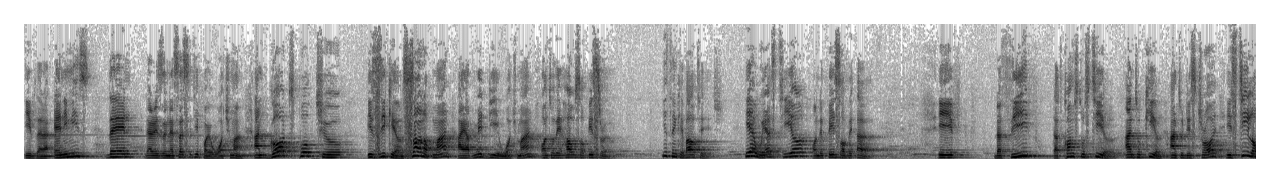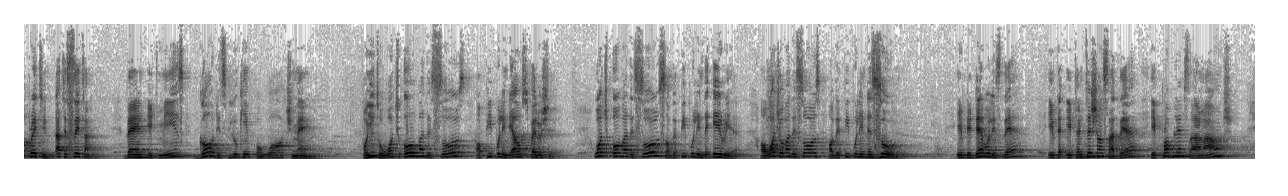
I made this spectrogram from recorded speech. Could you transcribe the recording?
if there are enemies, then there is a necessity for a watchman. And God spoke to Ezekiel, son of man, I have made thee a watchman unto the house of Israel. You think about it. Here we are still on the face of the earth. If the thief that comes to steal and to kill and to destroy is still operating, that is Satan, then it means God is looking for watchmen. For you to watch over the souls of people in the house fellowship. Watch over the souls of the people in the area. Or watch over the souls of the people in the zone. If the devil is there, if, the, if temptations are there, if problems are around,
